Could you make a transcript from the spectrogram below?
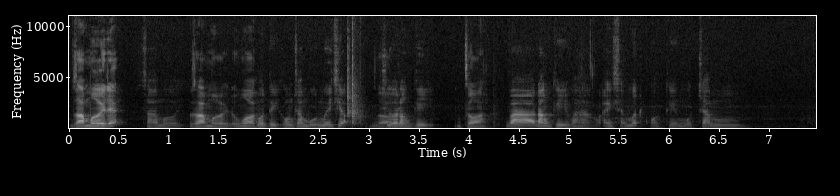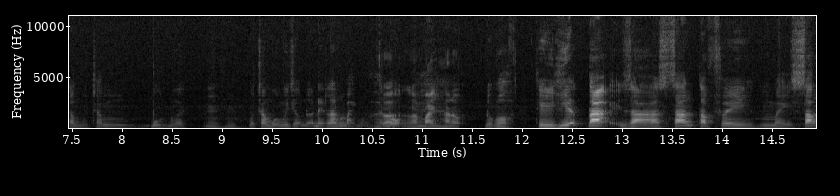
giá mới đấy. Giá mới. Giá mới đúng rồi. 1 tỷ 040 triệu Rồi. chưa đăng ký. Rồi. Và đăng ký vào anh sẽ mất khoảng thêm 100 tầm 140 ừ. 140 triệu nữa để lăn bánh ở Hà rồi Nội. lăn bánh Hà Nội. Đúng rồi. Thì hiện tại giá Santa Fe máy xăng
